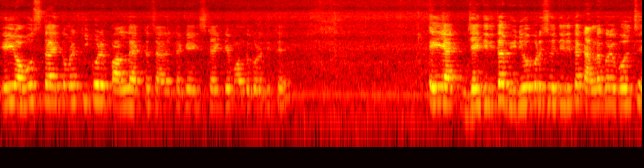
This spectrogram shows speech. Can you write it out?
এই অবস্থায় তোমরা কি করে পারলে একটা চ্যানেলটাকে স্ট্রাইক দিয়ে বন্ধ করে দিতে? এই এক, যেই দিদিটা ভিডিও করেছে, ওই দিদিটা কান্না করে বলছে,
